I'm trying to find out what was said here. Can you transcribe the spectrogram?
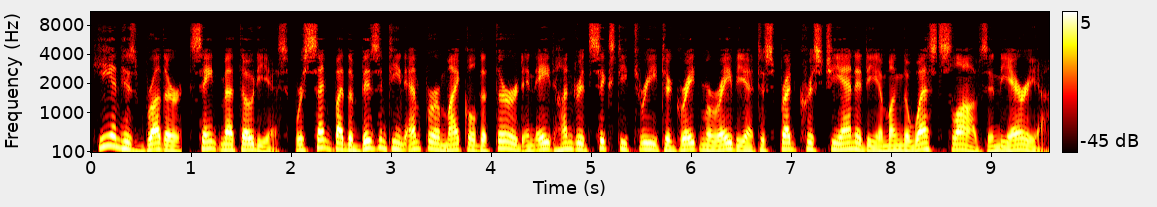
He and his brother, Saint Methodius, were sent by the Byzantine Emperor Michael III in 863 to Great Moravia to spread Christianity among the West Slavs in the area.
